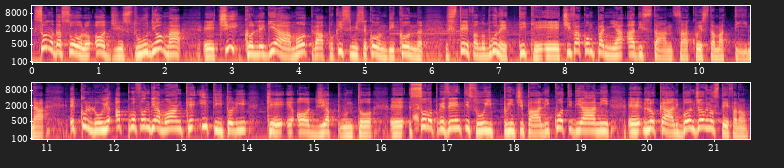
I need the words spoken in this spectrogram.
Sono da solo oggi in studio, ma eh, ci colleghiamo tra pochissimi secondi con Stefano Brunetti che eh, ci fa compagnia a distanza questa mattina e con lui approfondiamo anche i titoli che eh, oggi appunto eh, ecco. sono presenti sui principali quotidiani eh, locali. Buongiorno Stefano.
